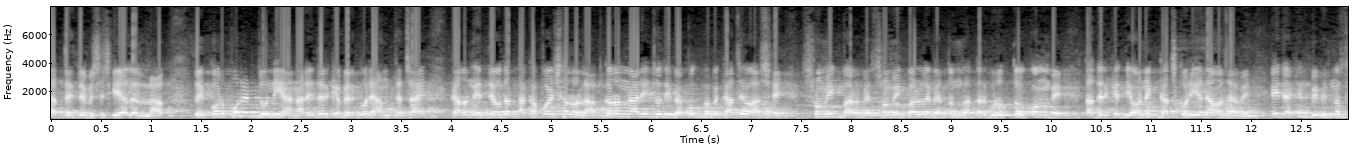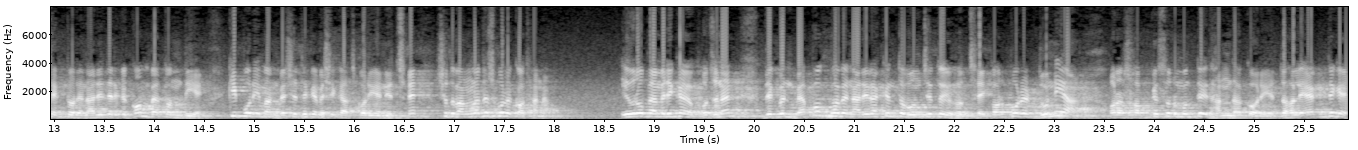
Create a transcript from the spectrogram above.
তার চাইতে বেশি শিয়ালের লাভ। তো এই কর্পোরেট দুনিয়া, নারীদেরকে বের করে আনতে চায়, কারণ এতে ওদের টাকা পয়সারও লাভ। কারণ নারী যদি ব্যাপকভাবে কাজেও আসে, শ্রমিক বাড়বে, শ্রমিক বাড়লে বেতন ভাতার গুরুত্বও কমবে, তাদেরকে দিয়ে অনেক কাজ করিয়ে নেওয়া যাবে। এই দেখেন বিভিন্ন সেক্টরে নারীদেরকে কম বেতন দিয়ে কি পরিমাণ বেশি থেকে বেশি কাজ করিয়ে নিচ্ছে, শুধু বাংলাদেশ বলে কথা না। ইউরোপ আমেরিকায় খোঁজ নেন, দেখবেন ব্যাপকভাবে নারীরা কিন্তু বঞ্চিতই হচ্ছে। কর্পোরেট দুনিয়া, ওরা সব কিছুর মধ্যেই ধান্দা করে। তাহলে একদিকে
